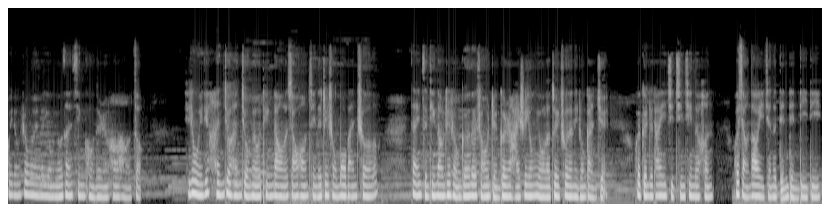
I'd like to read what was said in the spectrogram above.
回头是为了永留在心口的人好好走。其实我已经很久很久没有听到了萧煌奇的这首《末班车》了。再一次听到这首歌的时候，整个人还是拥有了最初的那种感觉，会跟着他一起轻轻的哼，会想到以前的点点滴滴，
